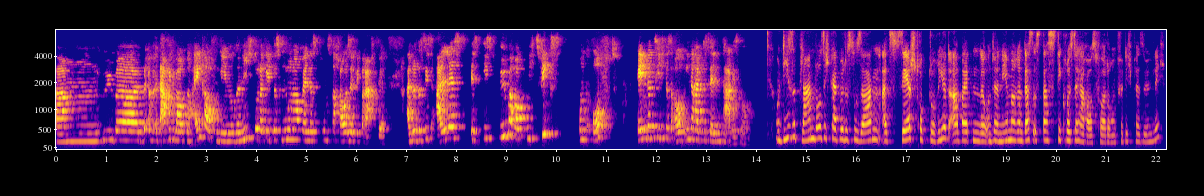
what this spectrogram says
Ähm, über, darf ich überhaupt noch einkaufen gehen oder nicht, oder geht das nur noch, wenn das zu uns nach Hause gebracht wird? Also das ist alles, es ist überhaupt nichts fix und oft ändert sich das auch innerhalb desselben Tages noch. Und diese Planlosigkeit würdest du sagen, als sehr strukturiert arbeitende Unternehmerin, das ist das die größte Herausforderung für dich persönlich?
